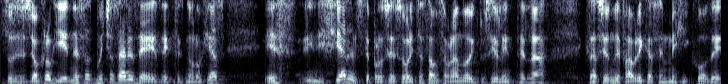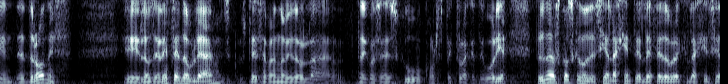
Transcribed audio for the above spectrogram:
Entonces, yo creo que en esas muchas áreas de, de tecnologías es iniciar este proceso. Ahorita estamos hablando inclusive de la creación de fábricas en México de, drones. Eh, los del FAA, ustedes habrán oído la negociación que hubo con respecto a la categoría, pero una de las cosas que nos decía la gente del FAA, que es la Agencia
